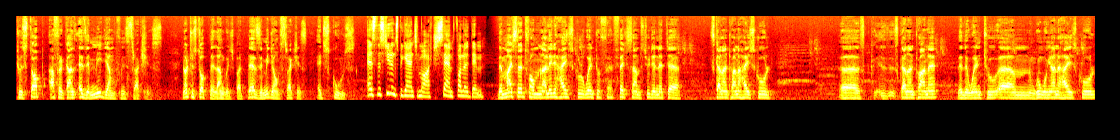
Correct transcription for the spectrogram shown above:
to stop Afrikaans as a medium of instructions, not to stop the language, but as a medium of instructions at schools. As the students began to march, Sam followed them. The march started from Naledi High School, went to f- fetch some students at uh, Skanantwana High School, uh, Skanantwana. Then they went to um, High School,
